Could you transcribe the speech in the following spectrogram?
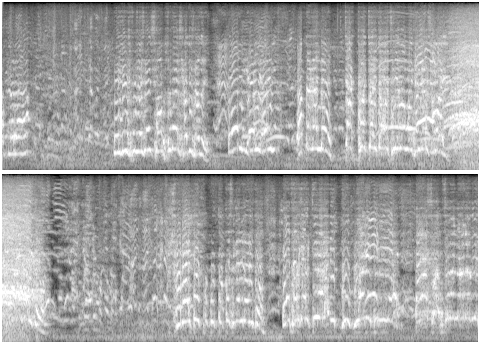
আপনারা পুলিশ প্রশাসন সবসময় সাধু সাধে এই এই এই হত্যাকাণ্ডে চাক্ষুষ জড়িত আছে এবং ওইখানকার সবাই। সবাই তো প্রত্যক্ষ এই সরকার কীভাবে তারা সবসময় নাটকীয়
